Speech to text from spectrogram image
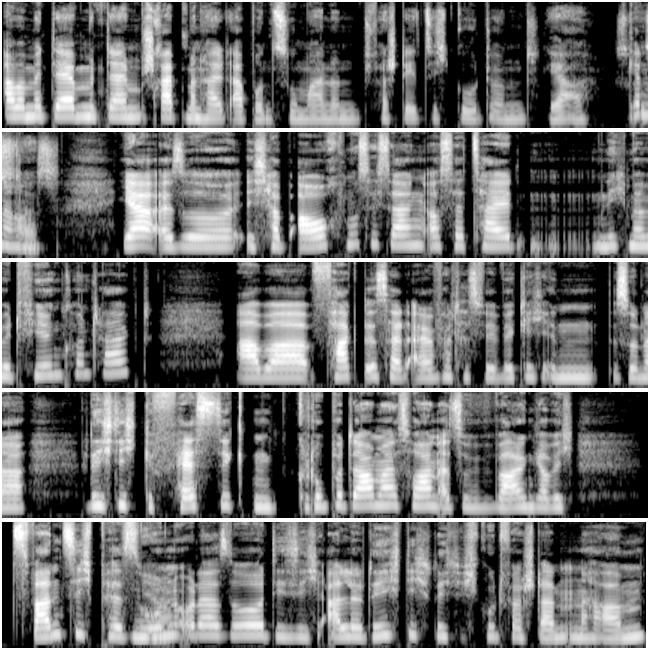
Aber mit der, mit dem schreibt man halt ab und zu mal und versteht sich gut und ja, so Genau. ist das. Ja, also ich habe auch, muss ich sagen, aus der Zeit nicht mehr mit vielen Kontakt. Aber Fakt ist halt einfach, dass wir wirklich in so einer richtig gefestigten Gruppe damals waren. Also wir waren, glaube ich, 20 Personen Ja. oder so, die sich alle richtig, richtig gut verstanden haben.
